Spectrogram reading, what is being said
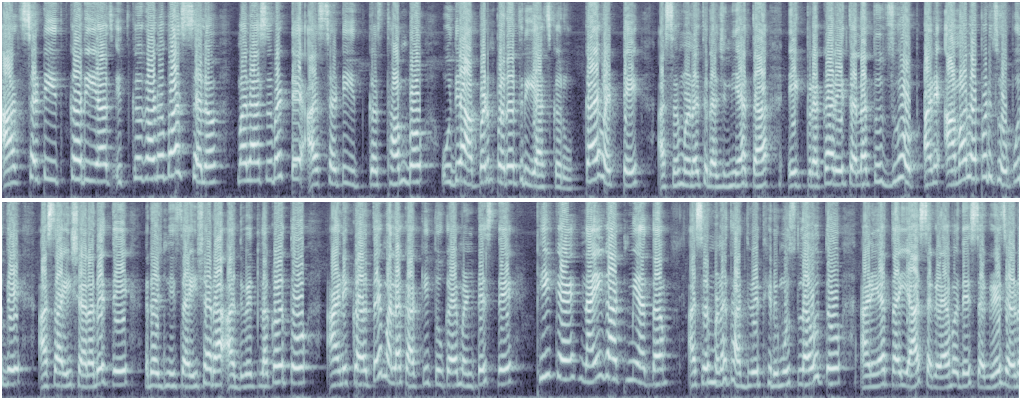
आजसाठी इतका रियाज इतकं गाणं बास झालं. मला असं वाटते आजसाठी इतकंच थांबव उद्या आपण परत रियाज करू. काय वाटते असं म्हणत रजनी आता एक प्रकारे त्याला तू झोप आणि आम्हाला पण झोपू दे असा इशारा देते. रजनीचा इशारा अद्वैतला कळतो आणि कळतंय मला काकी तू काय म्हणतेस ते? ठीक आहे नाही गात मी आता. असं म्हणत अद्वैत हिरमुसला होतो आणि आता या सगळ्यामध्ये सगळेजण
